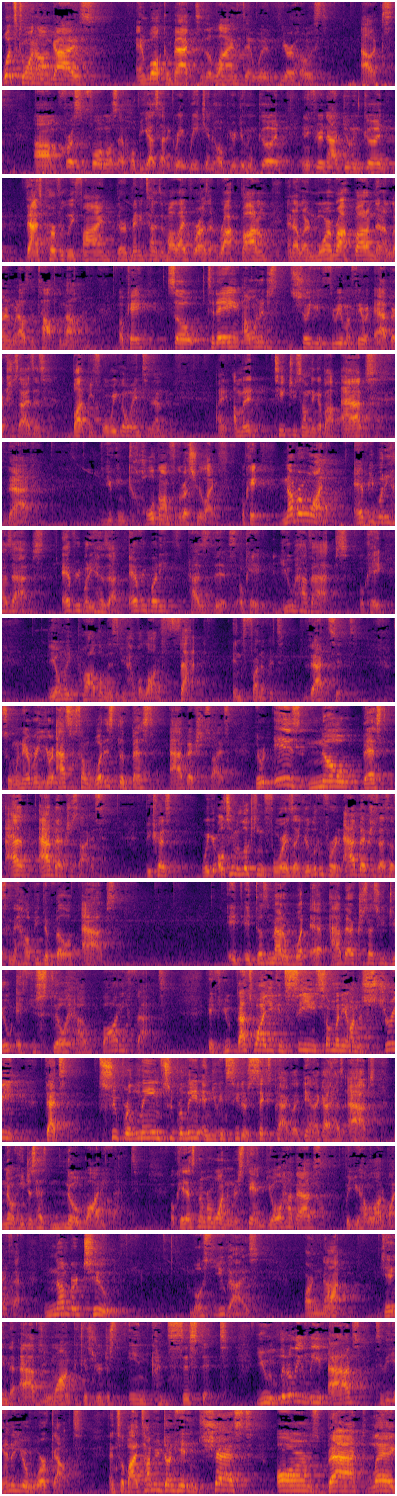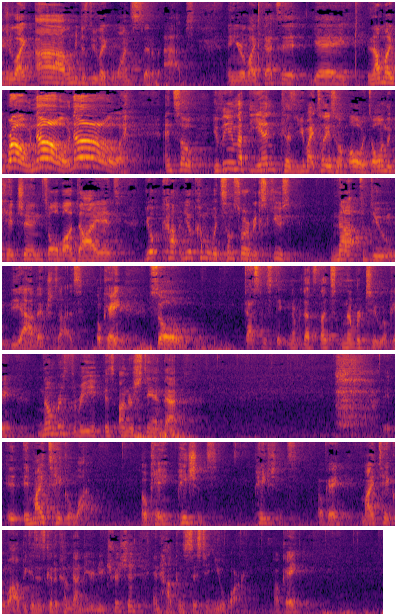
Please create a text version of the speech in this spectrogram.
What's going on, guys? And welcome back to the Lions Den with your host, Alex. Um, first and foremost, I hope you guys had a great weekend. Hope you're doing good. And if you're not doing good, that's perfectly fine. There are many times in my life where I was at rock bottom, and I learned more in rock bottom than I learned when I was at the top of the mountain. Okay? So today, I want to just show you three of my favorite ab exercises. But before we go into them, I, I'm going to teach you something about abs that you can hold on for the rest of your life. Okay, number one, everybody has abs. Everybody has abs. Everybody has this. Okay, you have abs. Okay, the only problem is you have a lot of fat in front of it. That's it. So whenever you're asking someone, what is the best ab exercise? There is no best ab, ab exercise because what you're ultimately looking for is like you're looking for an ab exercise that's going to help you develop abs it, it doesn't matter what ab exercise you do if you still have body fat. If you, that's why you can see somebody on the street that's super lean, super lean, and you can see their six pack. Like, damn, that guy has abs. No, he just has no body fat. Okay, that's number one. Understand, you all have abs, but you have a lot of body fat. Number two, most of you guys are not getting the abs you want because you're just inconsistent. You literally leave abs to the end of your workout. And so by the time you're done hitting chest, arms, back, legs, you're like, ah, let me just do like one set of abs. And you're like, that's it, yay. And I'm like, bro, no, no. And so you leave them at the end because you might tell yourself, oh, it's all in the kitchen, it's all about diet. You'll come, you'll come up with some sort of excuse not to do the ab exercise, okay? So that's mistake number, that's, that's number two, okay? Number three is understand that it, it might take a while, okay? Patience, patience okay? Might take a while because it's gonna come down to your nutrition and how consistent you are, okay?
